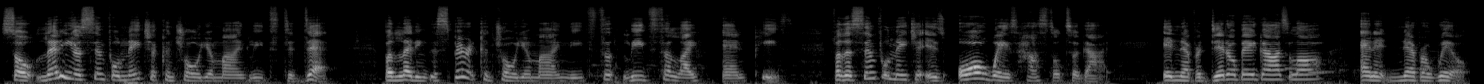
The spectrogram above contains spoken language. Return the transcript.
So, letting your sinful nature control your mind leads to death, but letting the Spirit control your mind leads to, leads to life and peace. For the sinful nature is always hostile to God. It never did obey God's law, and it never will.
